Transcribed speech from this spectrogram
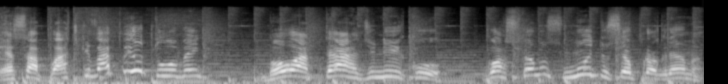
Essa parte que vai pro YouTube, hein? Boa tarde, Nico. Gostamos muito do seu programa.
